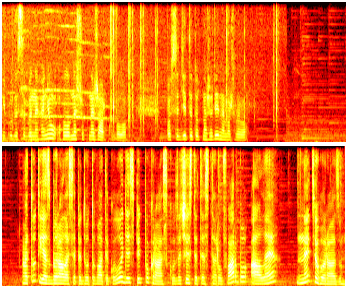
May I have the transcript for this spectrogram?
нікуди себе не ганю. Головне, щоб не жарко було. Посидіти тут на жарі неможливо. А тут я збиралася підготувати колодязь під покраску, зачистити стару фарбу, але не цього разу.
